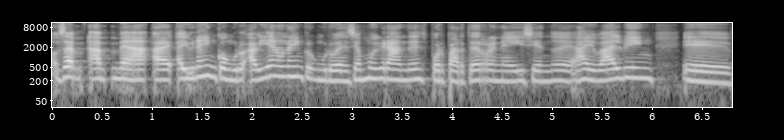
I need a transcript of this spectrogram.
O sea, a- me ha- hay unas incongru habían unas incongruencias muy grandes por parte de René diciendo de, ay, Balvin eh,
